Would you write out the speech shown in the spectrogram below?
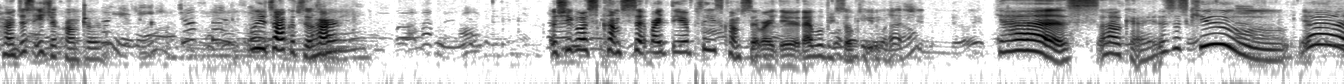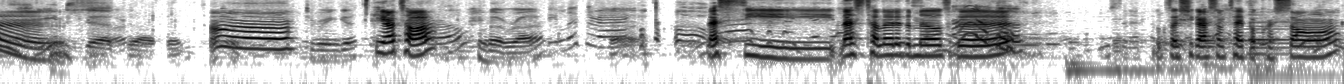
Her, just eat your crumpet. Who are you talking to? Her? Is she to come sit right there? Please come sit right there. That would be so cute. Yes. Okay. This is cute. Yes. Aww. Y'all talk? Let's see. Let's tell her that the meal's good. Looks like she got some type of croissant.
